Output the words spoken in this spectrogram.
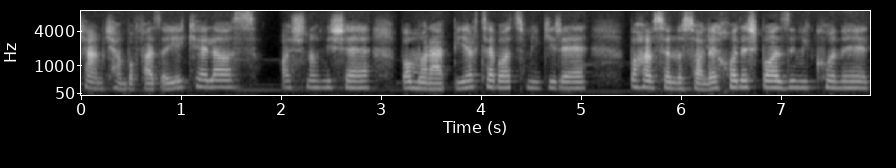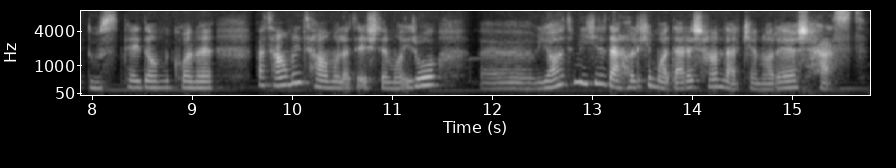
کم کم با فضای کلاس آشنا میشه با مربی ارتباط می‌گیره با همسن و ساله خودش بازی می‌کنه دوست پیدا می‌کنه و تمام این تعاملات اجتماعی رو یاد می‌گیره در حالی که مادرش هم در کنارش هست.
